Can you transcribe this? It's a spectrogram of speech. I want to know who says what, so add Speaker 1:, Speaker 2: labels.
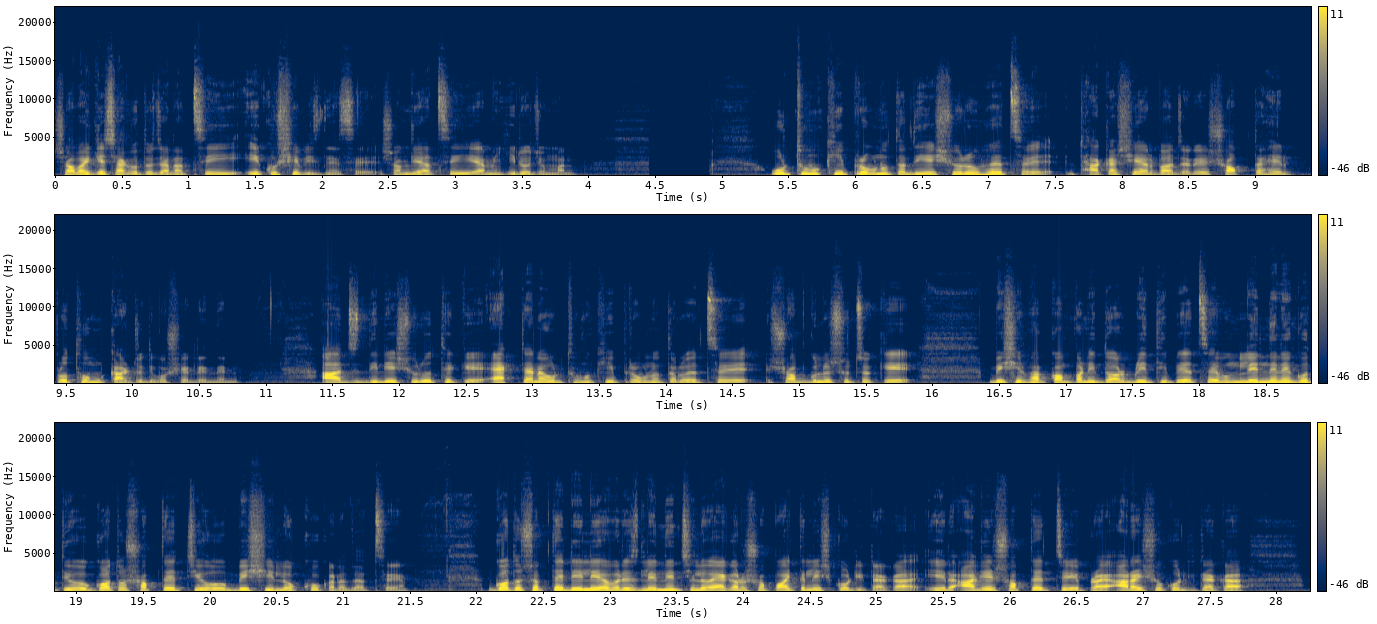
Speaker 1: সবাইকে স্বাগত জানাচ্ছি একুশে বিজনেসে। সঙ্গে আছি আমি হিরো জুম্মান। ঊর্ধ্বমুখী প্রবণতা দিয়ে শুরু হয়েছে ঢাকা শেয়ার বাজারে সপ্তাহের প্রথম কার্যদিবসের লেনদেন। আজ দিনের শুরু থেকে একটানা ঊর্ধ্বমুখী প্রবণতা রয়েছে। সবগুলো সূচকে বেশিরভাগ কোম্পানির দর বৃদ্ধি পেয়েছে এবং লেনদেনের গতিও গত সপ্তাহের চেয়েও বেশি লক্ষ্য করা যাচ্ছে। গত সপ্তাহে ডেলি অ্যাভারেজ লেনদেন ছিল এগারোশো কোটি টাকা। এর আগের সপ্তাহের চেয়ে প্রায় আড়াইশো কোটি টাকা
